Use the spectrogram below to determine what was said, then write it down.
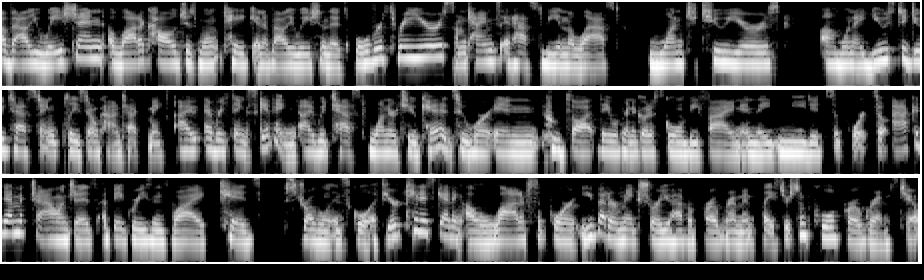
evaluation. A lot of colleges won't take an evaluation that's over three years. Sometimes it has to be in the last one to two years. Um, when I used to do testing, please don't contact me. I, every Thanksgiving, I would test one or two kids who were in, who thought they were going to go to school and be fine and they needed support. So academic challenges, a big reasons why kids struggle in school. If your kid is getting a lot of support, you better make sure you have a program in place. There's some cool programs too.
